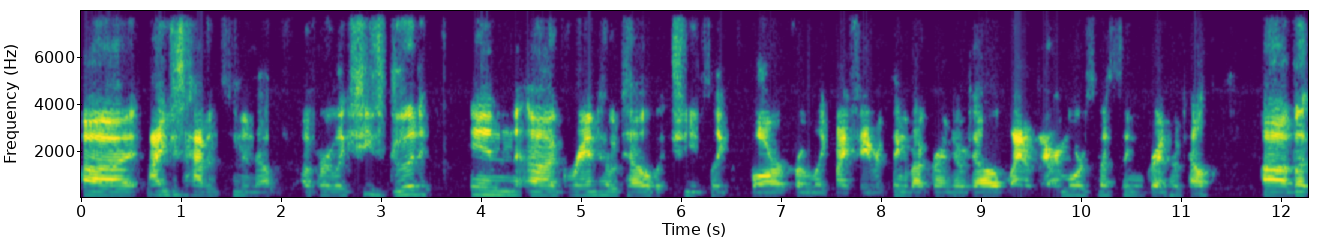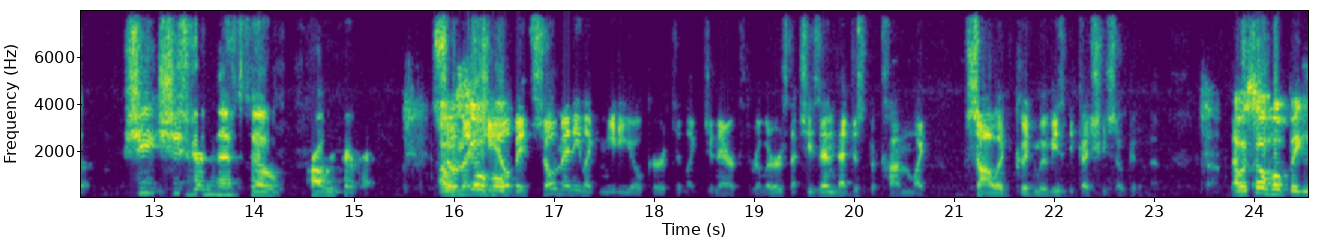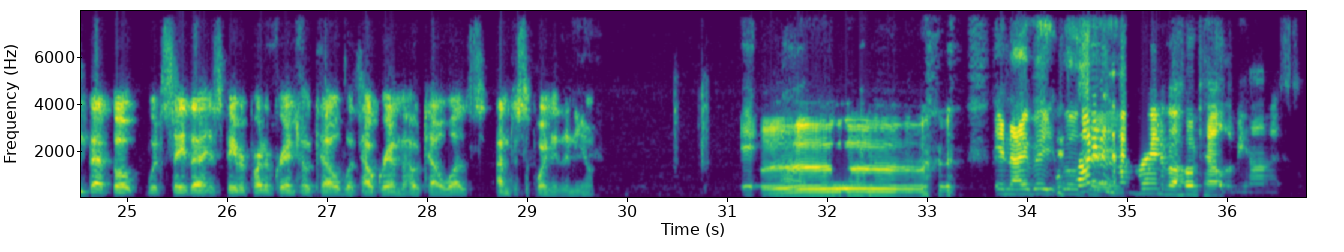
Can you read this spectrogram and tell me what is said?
uh, I just haven't seen enough of her. Like she's good in uh, Grand Hotel, but she's like far from like my favorite thing about Grand Hotel. Lana Barrymore's best thing in Grand Hotel. Uh, but she she's good in this, so probably fair pick. So many, so she hoping- elevates so many like mediocre to like generic thrillers that she's in that just become like solid good movies because she's so good in them. So I was that's so hoping that Boat would say that his favorite part of Grand Hotel was how grand the hotel was. I'm disappointed in you. It, uh, Ooh. and I will It's will not say, even that grand of a hotel, to be honest.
